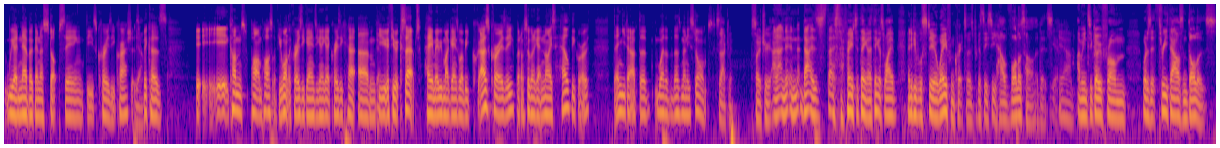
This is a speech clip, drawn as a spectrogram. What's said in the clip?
We are never going to stop seeing these crazy crashes Yeah. because it, it, it comes part and parcel. If you want the crazy gains, you're going to get crazy. Um, if you if you accept, hey, maybe my gains won't be cr- as crazy, but I'm still going to get nice, healthy growth. Then you don't have to weather as many storms. Exactly. So true, and, and and that is that's the major thing. I think that's why many people steer away from cryptos because they see how volatile it is. Yeah. I mean, to go from what is it, three thousand dollars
